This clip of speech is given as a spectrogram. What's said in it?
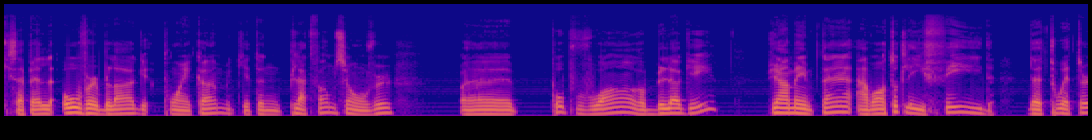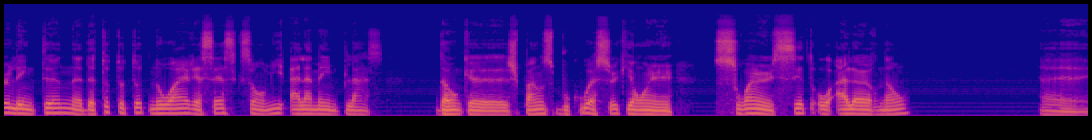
qui s'appelle overblog.com, qui est une plateforme, si on veut, euh, pour pouvoir bloguer, puis en même temps avoir tous les feeds de Twitter, LinkedIn, de toutes tout, tout nos RSS qui sont mis à la même place. Donc, euh, je pense beaucoup à ceux qui ont soit un site au- à leur nom, euh,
